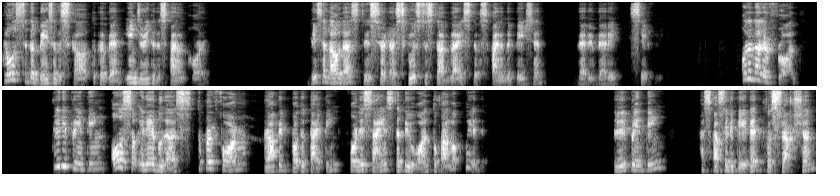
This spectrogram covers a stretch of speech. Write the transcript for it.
close to the base of the skull to prevent injury to the spinal cord. This allowed us to insert our screws to stabilize the spine of the patient very, very safely. On another front, 3D printing also enabled us to perform rapid prototyping for designs that we want to come up with. 3D printing has facilitated construction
